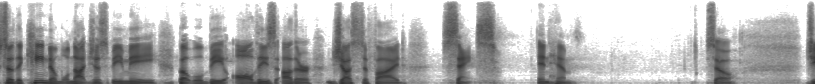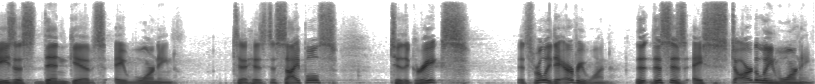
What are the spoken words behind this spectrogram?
So the kingdom will not just be me, but will be all these other justified saints in Him. So, Jesus then gives a warning to his disciples, to the Greeks. It's really to everyone. This is a startling warning,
